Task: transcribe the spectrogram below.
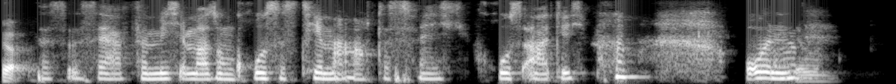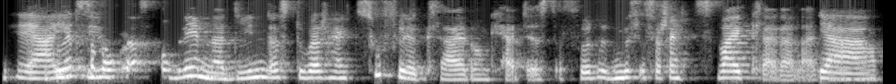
Ja. Das ist ja für mich immer so ein großes Thema auch. Das finde ich großartig. Und ja. Ja, jetzt aber auch das Problem, Nadine, dass du wahrscheinlich zu viel Kleidung hättest. Das würde, du müsstest wahrscheinlich zwei Kleiderleiter ja, haben. Ja,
